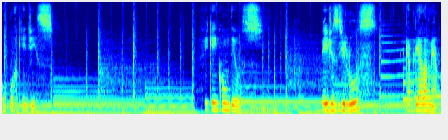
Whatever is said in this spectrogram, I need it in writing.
o porquê disso. Fiquem com Deus. Beijos de luz, Gabriela Mello.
